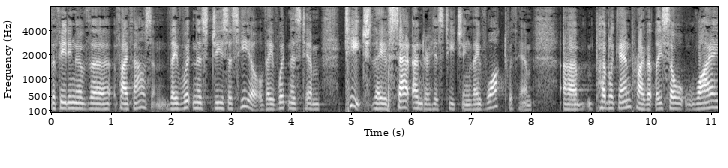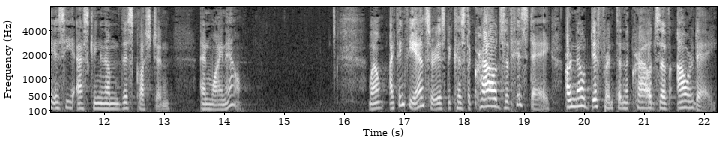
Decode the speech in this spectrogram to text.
the feeding of the 5,000. They've witnessed Jesus heal. They've witnessed him teach. They've sat under his teaching. They've walked with him, uh, public and privately. So why is he asking them this question, and why now? Well, I think the answer is because the crowds of his day are no different than the crowds of our day.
